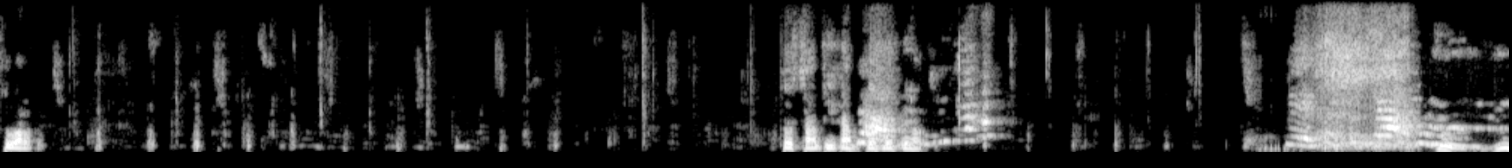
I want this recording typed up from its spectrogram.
สวง สดสามสี่คำเกือบหมดเลยอืม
